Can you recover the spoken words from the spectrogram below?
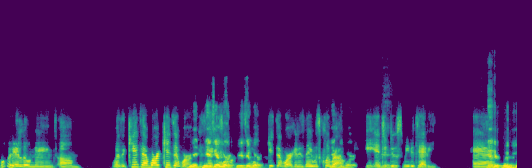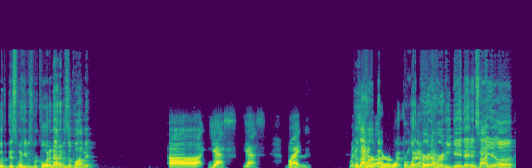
what were their little names? Um, was it Kids at Work? Kids at Work. Yeah, kids at Work. Kids at Work. Kids at Work, and his name was Clarell. He introduced yeah. me to Teddy. And now this when he was this when he was recording out of his apartment. Uh, yes, yes, but because I heard, I heard what, from what I heard, I heard he did that entire uh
